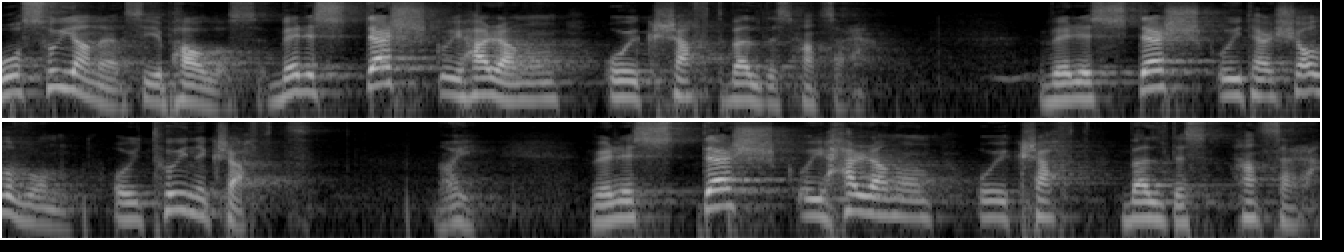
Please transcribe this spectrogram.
Og sujane, sier Paulus, være stersk i herran og i kraft veldes hans herre. Være stersk i ter sjolvun og i tøyne kraft. Nei, være stersk i herren og i kraft veldes hans herre.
